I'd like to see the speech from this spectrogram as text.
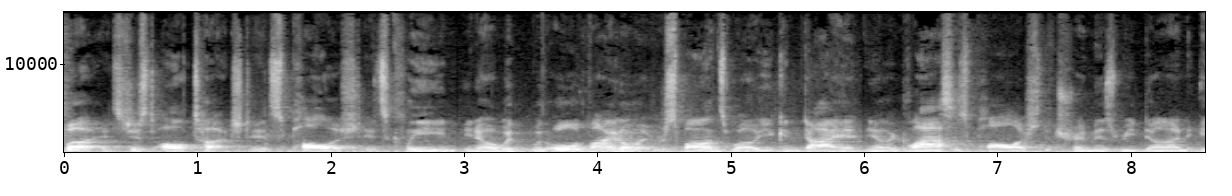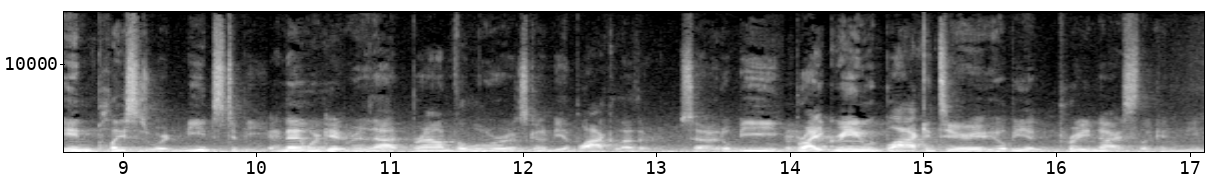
but it's just all touched. It's polished. It's clean. You know, with with old vinyl, it responds well. You can dye it. You know, the glass is polished. The trim is redone in places where it needs to be. And then we're getting rid of that brown velour. It's going to be a black leather. So it'll be bright green with black interior. It'll be a pretty nice looking Beamer.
